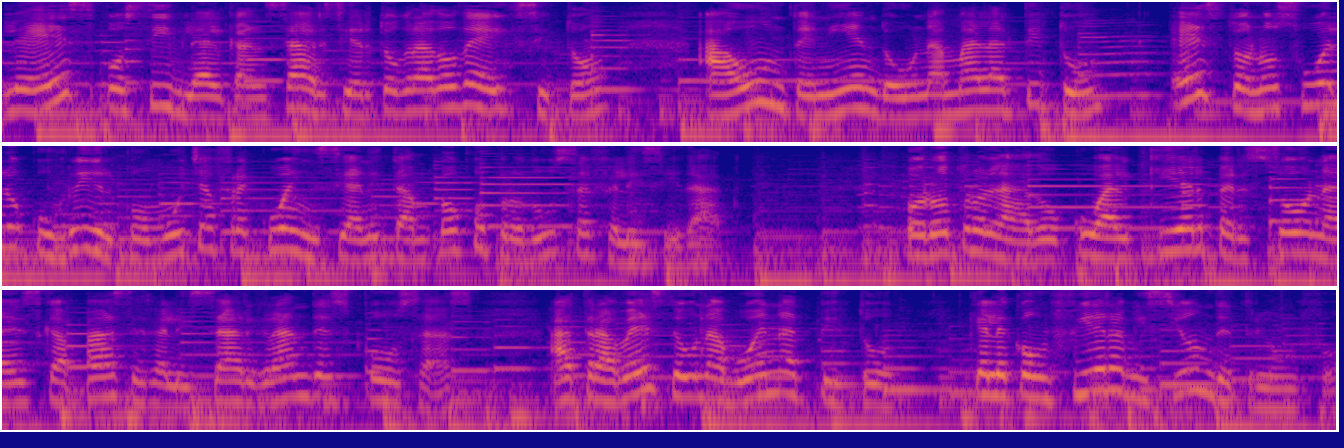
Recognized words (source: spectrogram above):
le es posible alcanzar cierto grado de éxito, aún teniendo una mala actitud, esto no suele ocurrir con mucha frecuencia ni tampoco produce felicidad. Por otro lado, cualquier persona es capaz de realizar grandes cosas a través de una buena actitud que le confiera visión de triunfo.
